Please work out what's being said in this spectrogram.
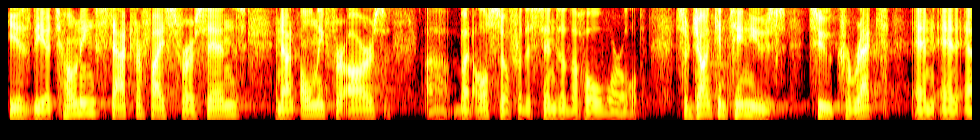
He is the atoning sacrifice for our sins, and not only for ours uh, but also for the sins of the whole world. So John continues to correct and, and uh, uh,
